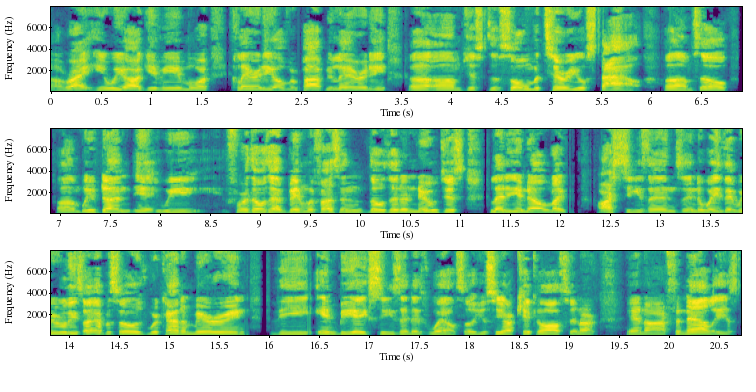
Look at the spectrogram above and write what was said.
All right, here we are giving you more clarity over popularity, uh, um, just the sole material style. Um, so, um, we've done, eh, we, for those that have been with us and those that are new, just letting you know, like, our seasons and the way that we release our episodes, we're kind of mirroring the NBA season as well. So you'll see our kickoffs and our and our finales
